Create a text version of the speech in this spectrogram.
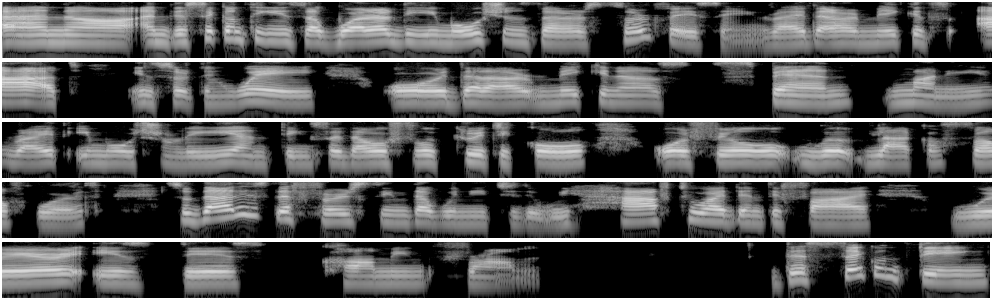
And uh, and the second thing is that what are the emotions that are surfacing right? That are making us act in certain way or that are making us spend money right emotionally and things like that or feel critical or feel lack of self-worth. So that is the first thing that we need to do. We have to identify where is this coming from the second thing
